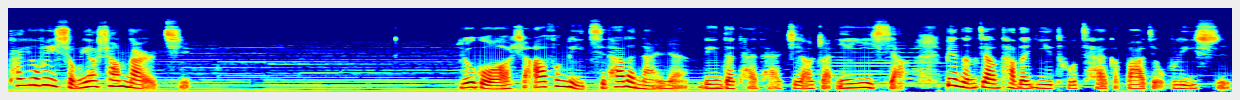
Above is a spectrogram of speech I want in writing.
他又为什么要上哪儿去？如果是阿峰里其他的男人，林德太太只要转念一想，便能将他的意图猜个八九不离十。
